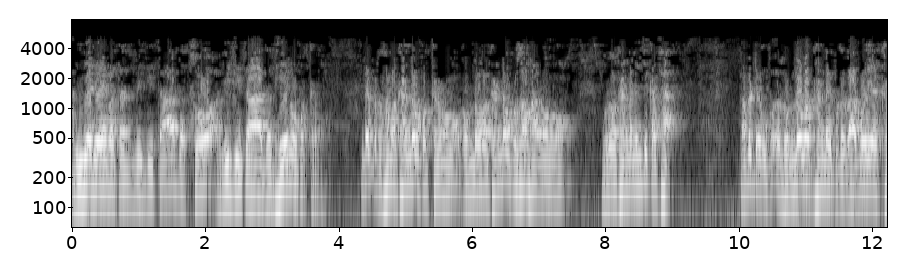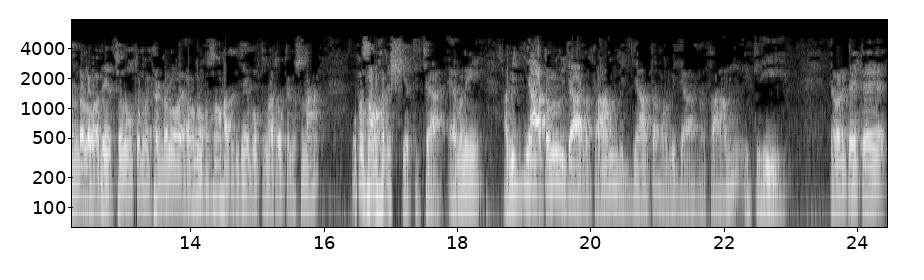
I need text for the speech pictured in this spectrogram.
అన్యదేవ తద్విదిత దథో అవిదితాదధి అని ఉపక్రమం. అంటే ప్రథమ ఖండ ఉపక్రమం రెండవ ఖండ ఉపసంహారము మూడవ ఖండ నుంచి కథ. కాబట్టి రెండవ ఖండ ఇప్పుడు రాబోయే ఖండలో అదే చదువుతున్న ఖండలో ఏమని ఉపసంహారం చేయబోతున్నారో తెలుసునా? ఉపసంహరిష్యతి చ. ఏమని? అవిజ్ఞాతం విజానతాం విజ్ఞాతం అవిజానతాం ఇది. ఎవరికైతే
